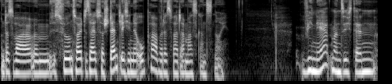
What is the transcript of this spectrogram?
Und das war, ähm, ist für uns heute selbstverständlich in der Oper, aber das war damals ganz neu. Wie nähert man sich denn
